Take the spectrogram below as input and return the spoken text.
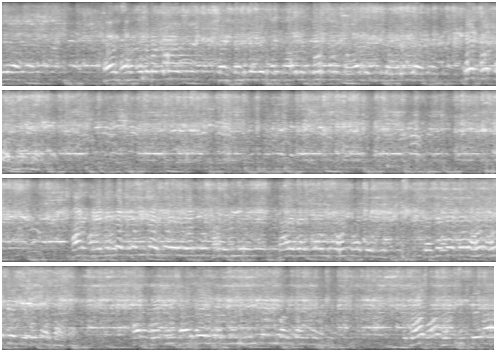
किया। और सरकार बहुत बहुत धन्यवाद। हर गेंदे किसी का स्कोर गेंदे छाड़ दिए सारे बैठता हूँ फ़ोन कर देंगे जैसे मैं तो हो हो तो ये होता था हर गेंदे छाड़ दे उधर मेरी वीडियो भी बढ़ जाती है तो बहुत छोटी सेवा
